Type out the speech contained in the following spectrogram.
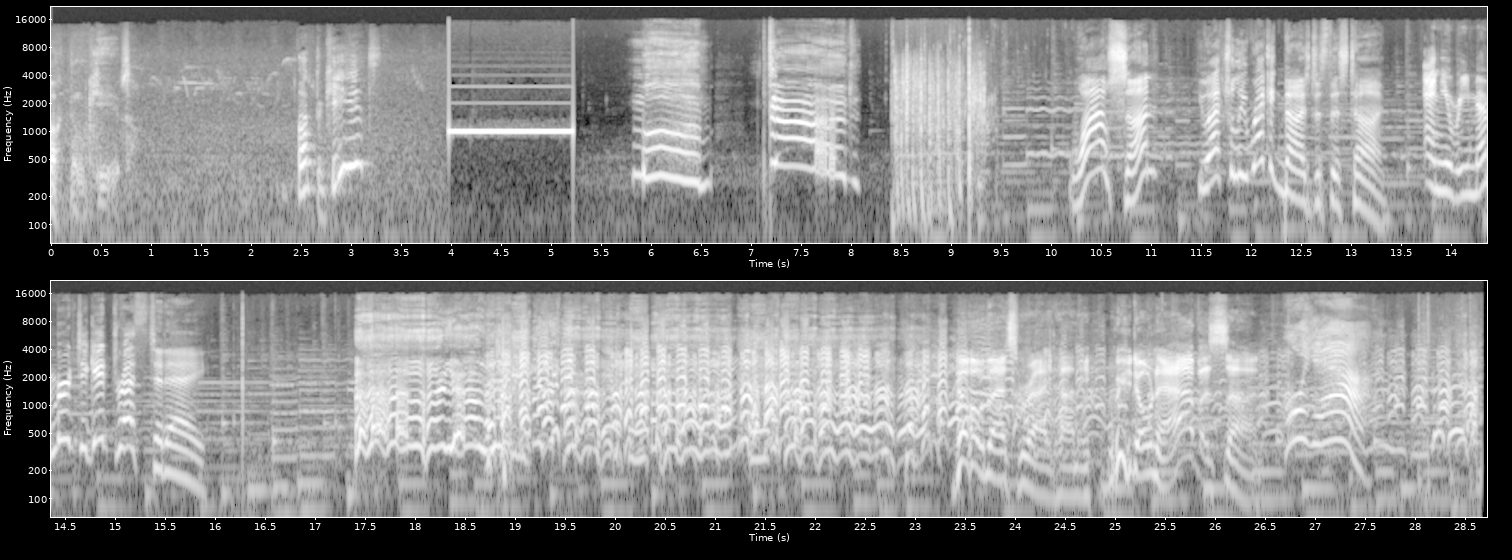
Fuck them kids. Fuck the kids? Mom! Dad! Wow, son! You actually recognized us this time. And you remembered to get dressed today. oh, that's right, honey. We don't have a son. Oh, yeah.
